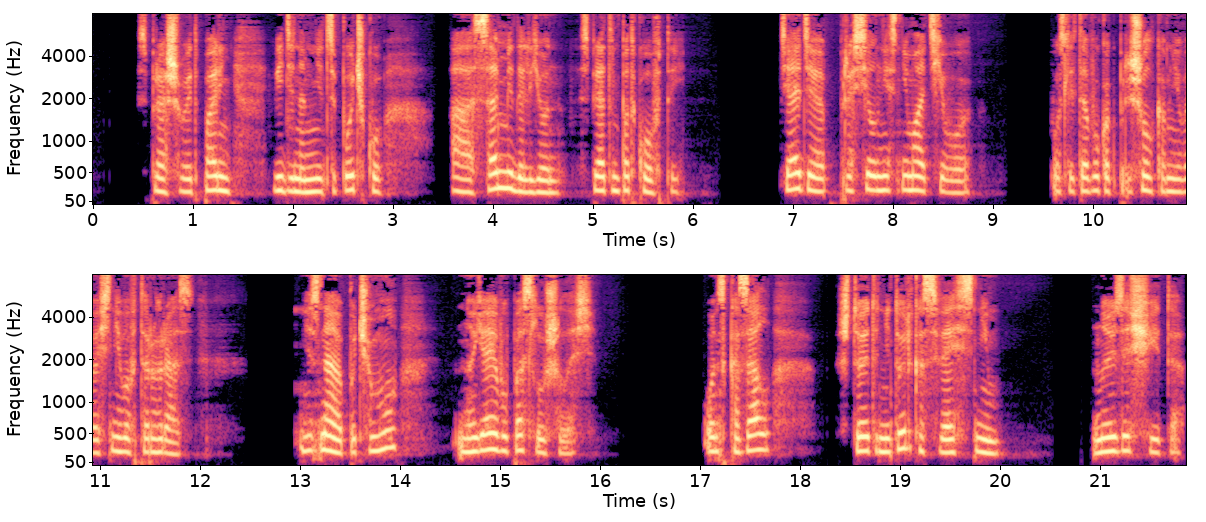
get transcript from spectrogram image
— спрашивает парень, видя на мне цепочку — а сам медальон спрятан под кофтой. Дядя просил не снимать его после того, как пришел ко мне во сне во второй раз. Не знаю почему, но я его послушалась. Он сказал, что это не только связь с ним, но и защита.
